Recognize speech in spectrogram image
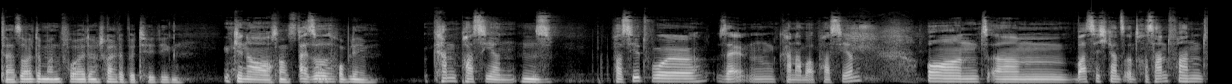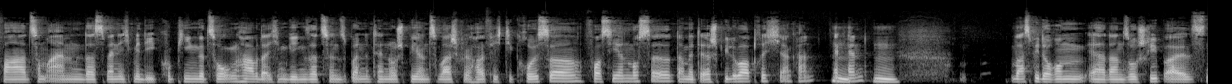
Da sollte man vorher den Schalter betätigen. Genau. Sonst also ist ein Problem. kann passieren. Es passiert wohl selten, kann aber passieren. Und ähm, was ich ganz interessant fand, war zum einen, dass wenn ich mir die Kopien gezogen habe, da ich im Gegensatz zu den Super Nintendo-Spielen zum Beispiel häufig die Größe forcieren musste, damit der Spiel überhaupt richtig erkan erkennt. Was wiederum er dann so schrieb als,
